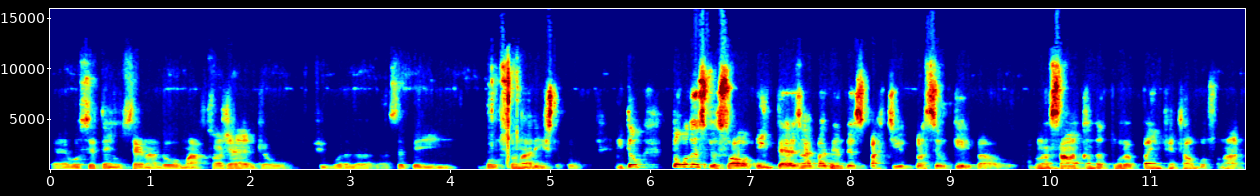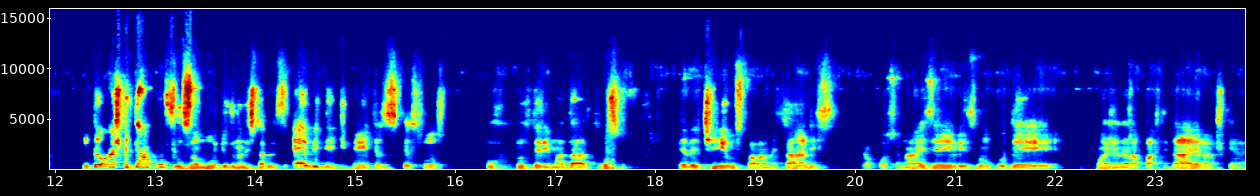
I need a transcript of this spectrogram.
é, você tem o senador Marcos Rogério, que é o figura da, da CPI bolsonarista, pô, então, todo esse pessoal, em tese, vai para dentro desse partido para ser o quê? Para lançar uma candidatura para enfrentar o Bolsonaro? Então, acho que tem uma confusão muito grande estabelecida. Evidentemente, essas pessoas, por, por terem mandatos eletivos, parlamentares, proporcionais, eles vão poder, com a janela partidária, acho que é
